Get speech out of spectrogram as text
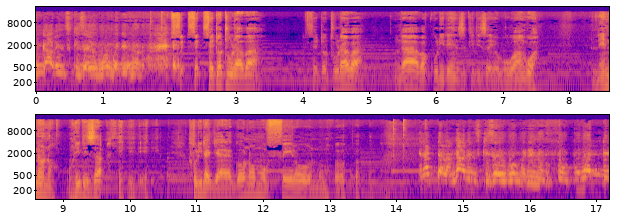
ng'ab'enzikiza y'obuwangwa nennono. Ffe totulaba ffe totulaba ngaabakulira enzikiriza y'obuwangwa. Nennono wuliriza wulira gyalaga onoomufeero ono. Era ddala ng'ab'enzikiza y'obuwangwa nennono otuwadde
